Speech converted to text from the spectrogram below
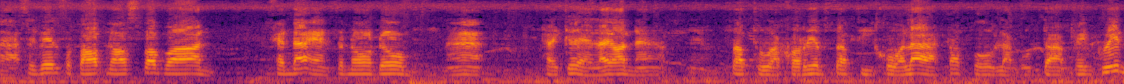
นะเซเว่นสต็อปนอสต็อปวันแพนด้าแอนด์สโนโดมนะฮะไทเกอร์แอนด์ไลออนนะครับซับทัวร์คอเรียมซับทีโคอาลาซับโฟหลังอุลตาเพนกวิน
